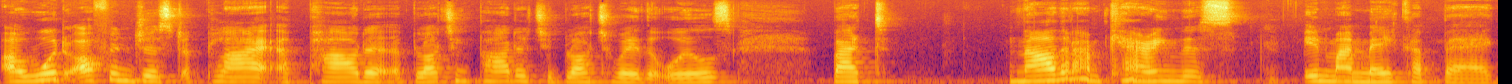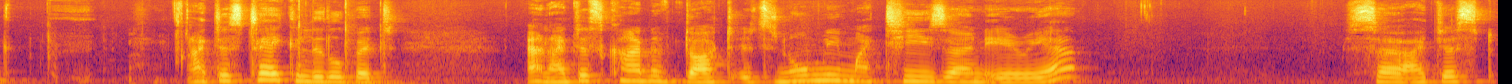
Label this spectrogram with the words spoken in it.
I would often just apply a powder, a blotting powder to blot away the oils. But now that I'm carrying this in my makeup bag, I just take a little bit and I just kind of dot. It's normally my T-zone area. So I just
